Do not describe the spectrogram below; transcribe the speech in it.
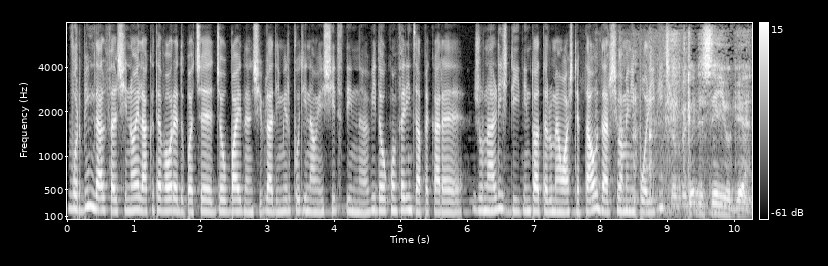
Vorbim de altfel și noi la câteva ore după ce Joe Biden și Vladimir Putin au ieșit din videoconferința pe care jurnaliștii din toată lumea o așteptau, dar și oamenii politici. Good to see you again.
